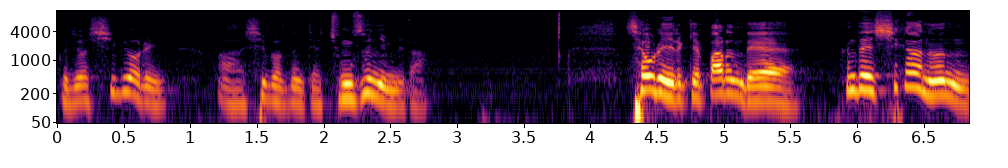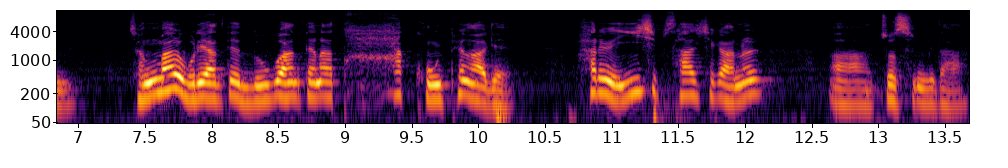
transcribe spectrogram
그죠? 12월이 아, 12월도 이제 중순입니다. 세월이 이렇게 빠른데 근데 시간은 정말 우리한테 누구한테나 다 공평하게 하루에 24시간을 어, 줬습니다.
